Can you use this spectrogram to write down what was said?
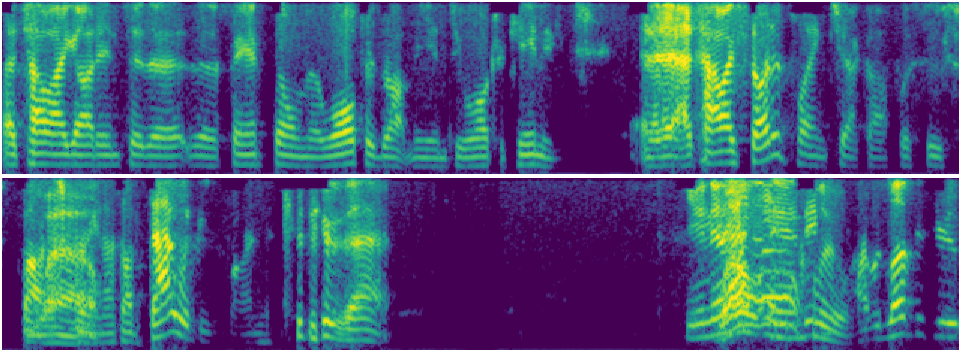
That's how I got into the the fan film that Walter brought me into, Walter Koenig. And that's how I started playing Chekov was through Spock's Wow. Brain. I thought that would be fun to do that. You know, That and Andy, Clue. I would love to do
